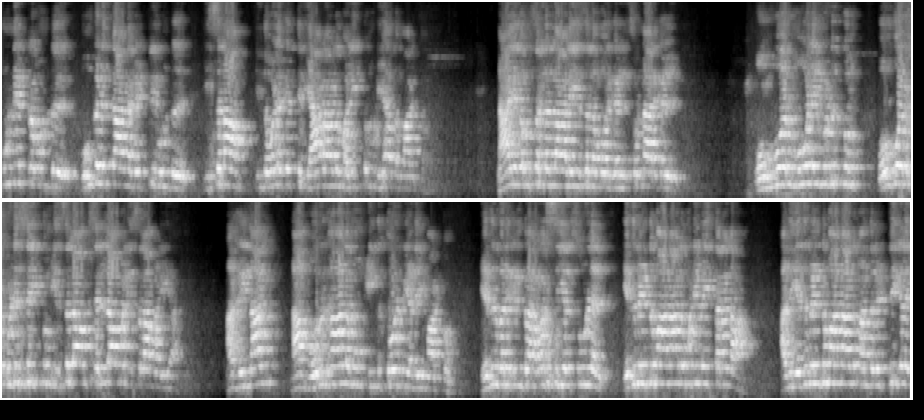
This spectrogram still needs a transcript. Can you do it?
முன்னேற்றம் உண்டு உங்களுக்கான வெற்றி உண்டு. இஸ்லாம் இந்த உலகத்தில் யாராலும் அழிக்க முடியாத மார்க்கம். நாயகம் ஸல்லல்லாஹு அலைய செல்லம் அவர்கள் சொன்னார்கள் ஒவ்வொரு மூளை முடுக்கும் ஒவ்வொரு குடிசைக்கும் இஸ்லாம் செல்லாமல் இஸ்லாம் அழியாது. ஆகையினால் நாம் ஒரு காலமும் இங்கு தோல்வி அடைய மாட்டோம். எதிர்வருகின்ற அரசியல் சூழல் எது வேண்டுமானாலும் முடிவை தரலாம். அது எது வேண்டுமானாலும் அந்த வெற்றிகளை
